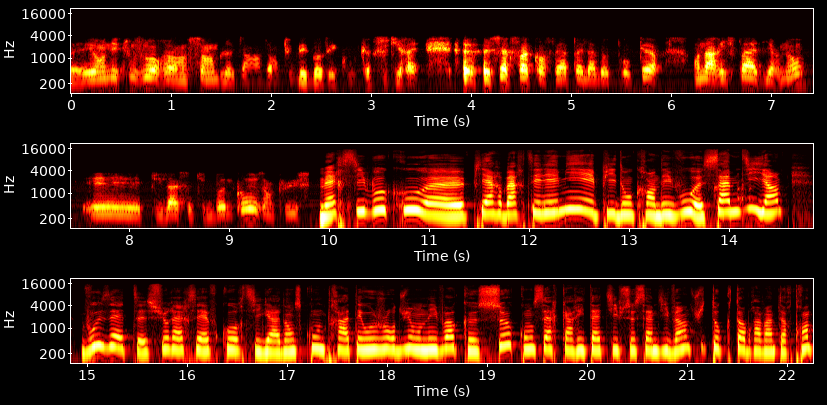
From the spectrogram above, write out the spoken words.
Et on est toujours ensemble dans, tous les mauvais coups, comme je dirais. Chaque fois qu'on fait appel à notre broker, on n'arrive pas à dire non. Et puis là, c'est une bonne cause en plus. Merci beaucoup, euh, Pierre Barthélémy. Et puis donc, rendez-vous euh, samedi. Hein. Vous êtes sur RCF Courtiga dans ce contrat et aujourd'hui on évoque ce concert caritatif ce samedi 28 octobre à 20h30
